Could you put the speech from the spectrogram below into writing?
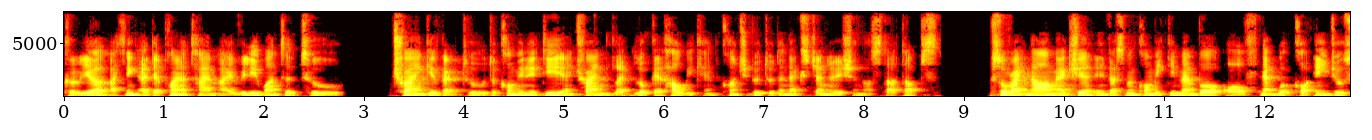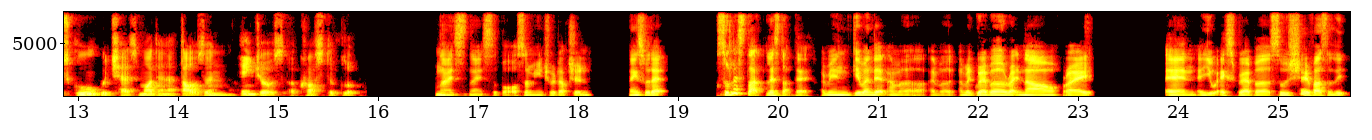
career. I think at that point in time, I really wanted to try and give back to the community and try and like look at how we can contribute to the next generation of startups. So right now, I'm actually an investment committee member of network called Angel School, which has more than a thousand angels across the globe. Nice, nice, super awesome introduction. Thanks for that. So let's start. Let's start there. I mean, given that I'm a I'm a I'm a grabber right now, right? And and you ex grabber, so share with us a, little,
